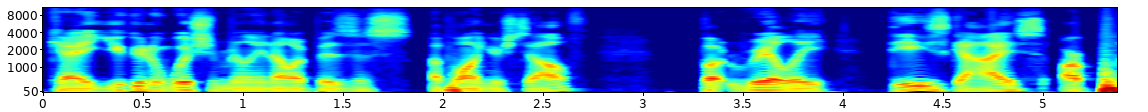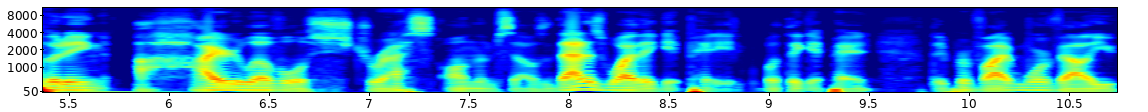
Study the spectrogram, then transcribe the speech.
Okay. You're going to wish a million dollar business upon yourself but really, these guys are putting a higher level of stress on themselves. That is why they get paid what they get paid. They provide more value,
